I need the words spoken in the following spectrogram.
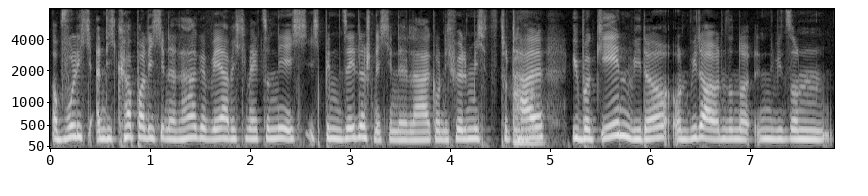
Obwohl ich eigentlich körperlich in der Lage wäre, habe ich gemerkt, so, nee, ich, ich bin seelisch nicht in der Lage und ich würde mich jetzt total übergehen wieder und wieder in so, eine, in so ein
